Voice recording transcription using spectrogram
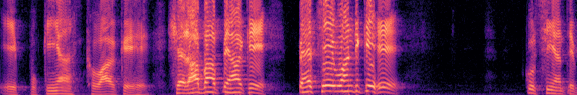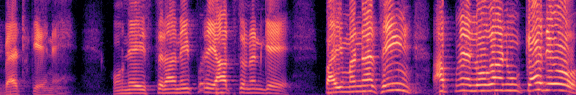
ਇਹ ਪੁੱਕੀਆਂ ਖਵਾ ਕੇ ਸ਼ਰਾਬਾਂ ਪਿਆ ਕੇ, ਪੈਸੇ ਵੰਡ ਕੇ ਕੁਰਸੀਆਂ ਤੇ ਬੈਠ ਕੇ ਨੇ। ਉਹਨੇ ਇਸ ਤਰ੍ਹਾਂ ਨਹੀਂ ਫਰਿਆਦ ਸੁਣਨਗੇ। ਭਾਈ ਮੰਨਾ ਸਿੰਘ, ਆਪਣੇ ਲੋਕਾਂ ਨੂੰ ਕਹਿ ਦਿਓ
